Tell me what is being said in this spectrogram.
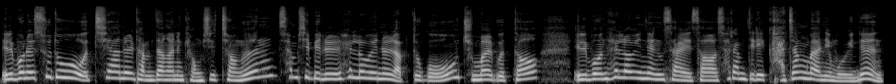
일본의 수도 치안을 담당하는 경시청은 31일 헬로윈을 앞두고 주말부터 일본 헬로윈 행사에서 사람들이 가장 많이 모이는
